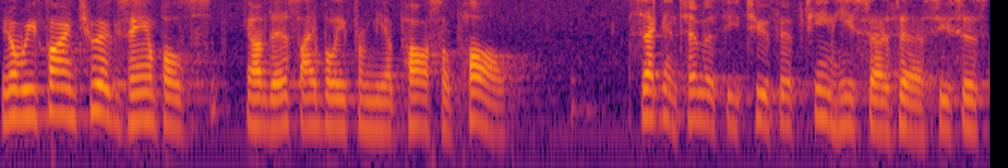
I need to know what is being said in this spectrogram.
You know, we find two examples of this, I believe, from the Apostle Paul. 2 Timothy 2.15, he says this. He says,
